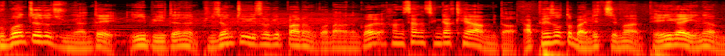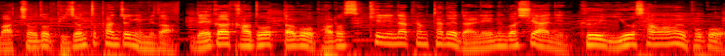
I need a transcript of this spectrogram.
두 번째도 중요한데 이 비드는 비전투 이속이 빠른 거라는 걸 항상 생각해야 합니다. 앞에서도 말했지만 베이가 이는 맞춰도 비전투 판정입니다. 내가 가두었다고 바로 스킬이나 평타를 날리는 것이 아닌 그 이후 상황을 보고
